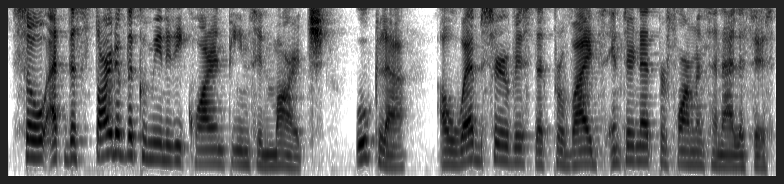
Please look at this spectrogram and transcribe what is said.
So, at the start of the community quarantines in March, Ookla, a web service that provides internet performance analysis,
